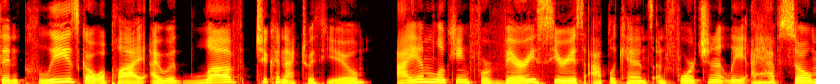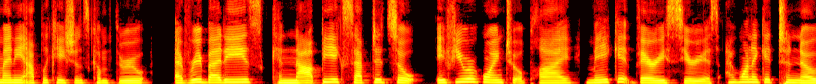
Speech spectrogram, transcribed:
then please go apply. I would love to connect with you. I am looking for very serious applicants. Unfortunately, I have so many applications come through. Everybody's cannot be accepted. So if you are going to apply, make it very serious. I want to get to know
